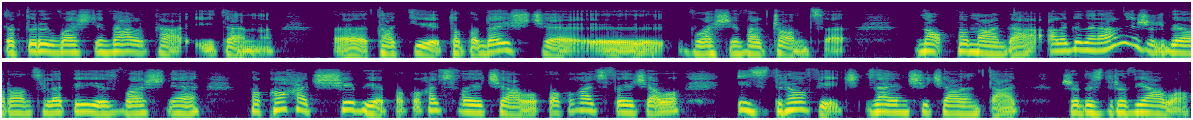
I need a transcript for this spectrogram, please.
dla których właśnie walka i ten e, takie to podejście e, właśnie walczące no, pomaga, ale generalnie rzecz biorąc, lepiej jest właśnie pokochać siebie, pokochać swoje ciało, pokochać swoje ciało i zdrowieć, zająć się ciałem tak, żeby zdrowiało,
